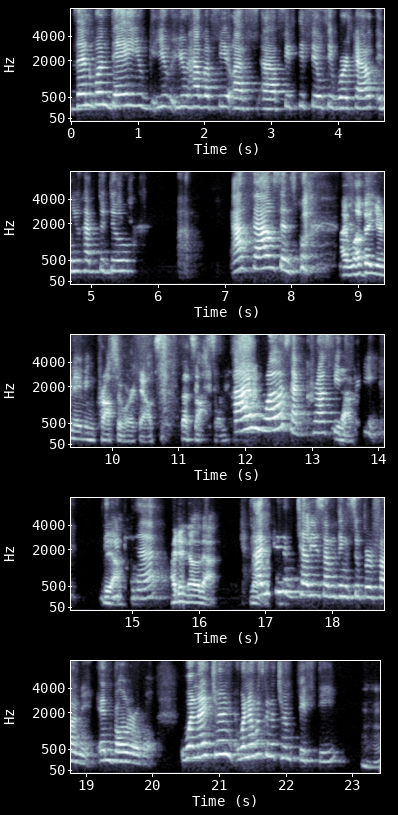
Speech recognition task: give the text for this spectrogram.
then one day you you you have a, feel, a, a 50 filthy workout and you have to do a thousand squats I love that you're naming CrossFit workouts. That's awesome. I was a CrossFit yeah. freak. Did yeah. You know I didn't know that. No. I'm going to tell you something super funny and vulnerable. When I turned, when I was going to turn 50, mm-hmm.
